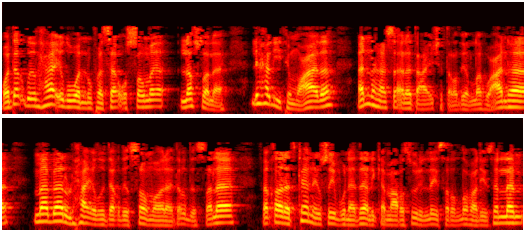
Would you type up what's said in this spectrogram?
وتقضي الحائض والنفساء الصوم لا الصلاة لحديث معاذة أنها سألت عائشة رضي الله عنها ما بال الحائض تقضي الصوم ولا تقضي الصلاة؟ فقالت كان يصيبنا ذلك مع رسول الله صلى الله عليه وسلم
